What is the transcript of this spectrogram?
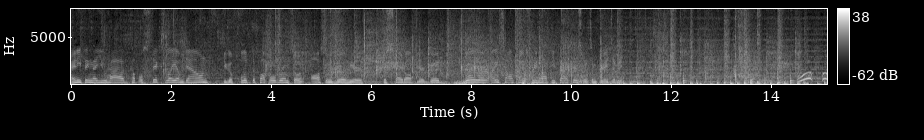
anything that you have, a couple sticks, lay them down. You can flip the puck over them. So an awesome drill here to start off your good roller ice hockey, street hockey practice with some creativity. Woo! Woo!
